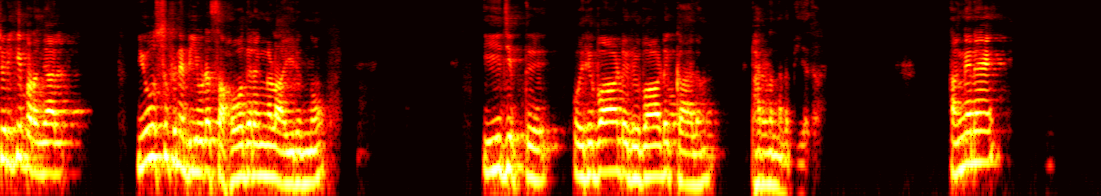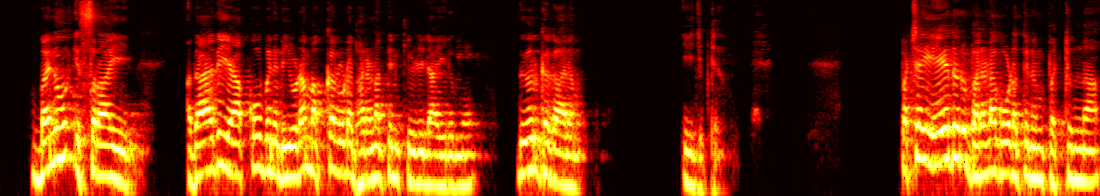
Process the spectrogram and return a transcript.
ചുരുക്കി പറഞ്ഞാൽ യൂസുഫ് നബിയുടെ സഹോദരങ്ങളായിരുന്നു ഈജിപ്ത് ഒരുപാട് ഒരുപാട് കാലം ഭരണം നടത്തിയത്. അങ്ങനെ ബനു ഇസ്രായേൽ അതായത് യാക്കോബ് നബിയുടെ മക്കളുടെ ഭരണത്തിന് കീഴിലായിരുന്നു ദീർഘകാലം ഈജിപ്റ്റ്. പക്ഷെ ഏതൊരു ഭരണകൂടത്തിനും പറ്റുന്ന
